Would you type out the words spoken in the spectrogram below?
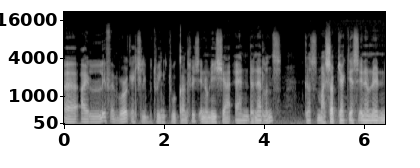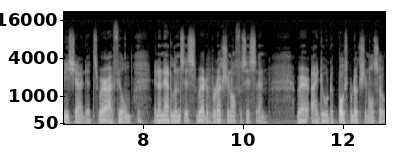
Uh, I live and work actually between two countries, Indonesia and the Netherlands, because my subject is in Indonesia. That's where I film, and the Netherlands is where the production office is and where I do the post production also.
